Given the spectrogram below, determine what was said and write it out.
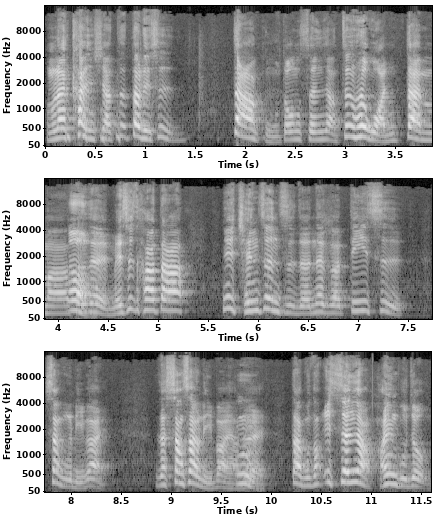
我们来看一下，这 到底是大股东身上真的会完蛋吗？对不对？每次他大家因为前阵子的那个第一次上个礼拜。在上上个礼拜啊，对不对？大股东一升让，航运股就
